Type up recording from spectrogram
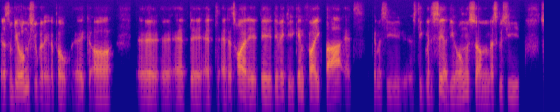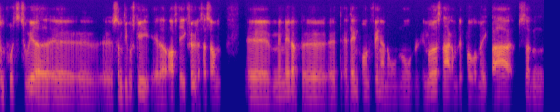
eller som de unge sugardater på. Ikke? Og Øh, øh, øh, at, at, at jeg tror, at det, det, det er vigtigt igen for ikke bare at kan man sige, stigmatisere de unge som, hvad skal vi sige, som prostituerede, øh, øh, øh som de måske eller ofte ikke føler sig som, øh, men netop øh, at den grund finder nogle, nogle, en måde at snakke om det på, hvor man ikke bare sådan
